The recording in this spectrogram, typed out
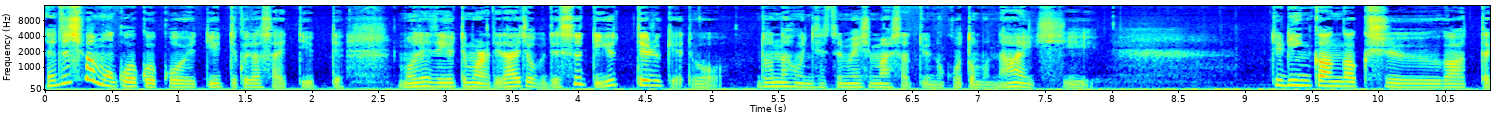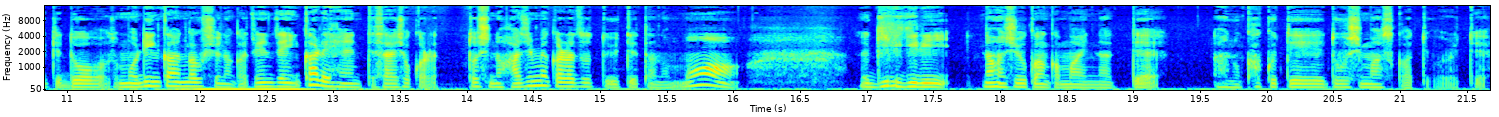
私はもうこうこうこう言って言ってくださいって言って、もう全然言ってもらって大丈夫ですって言ってるけど、どんな風に説明しましたっていうのこともないし、で、林間学習があったけど、もう林間学習なんか全然行かれへんって最初から、年の初めからずっと言ってたのも、ギリギリ何週間か前になって、あの、確定どうしますかって言われて、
